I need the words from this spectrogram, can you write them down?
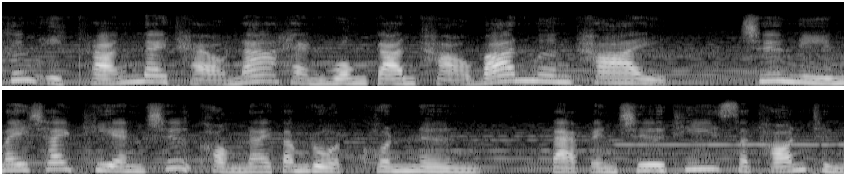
ขึ้นอีกครั้งในแถวหน้าแห่งวงการข่าวบ้านเมืองไทย ชื่อนี้ไม่ใช่เพียงชื่อของนายตำรวจคนหนึ่ง แต่เป็นชื่อที่สะท้อนถึง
